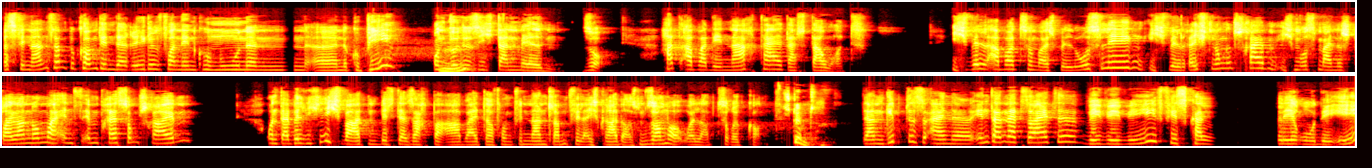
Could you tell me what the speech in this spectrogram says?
Das Finanzamt bekommt in der Regel von den Kommunen äh, eine Kopie und mhm. würde sich dann melden. So. Hat aber den Nachteil, das dauert. Ich will aber zum Beispiel loslegen, ich will Rechnungen schreiben, ich muss meine Steuernummer ins Impressum schreiben. Und da will ich nicht warten, bis der Sachbearbeiter vom Finanzamt vielleicht gerade aus dem Sommerurlaub zurückkommt. Stimmt. Dann gibt es eine Internetseite www.fiscalero.de.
